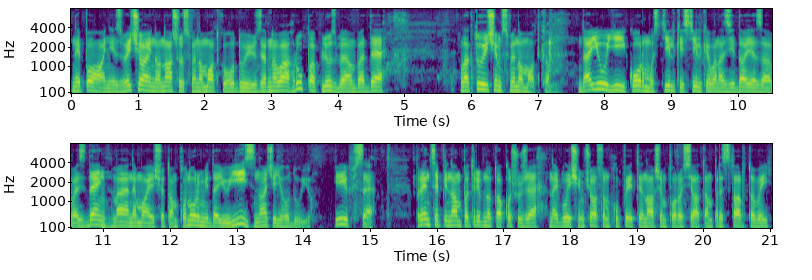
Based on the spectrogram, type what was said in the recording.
непогані. Звичайно, нашу свиноматку годую зернова група плюс БМВД лактуючим свиноматкам. Даю їй корму стільки, стільки вона з'їдає за весь день. У мене немає, що там по нормі даю їсть, значить годую. І все. В принципі, нам потрібно також уже найближчим часом купити нашим поросятам предстартовий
